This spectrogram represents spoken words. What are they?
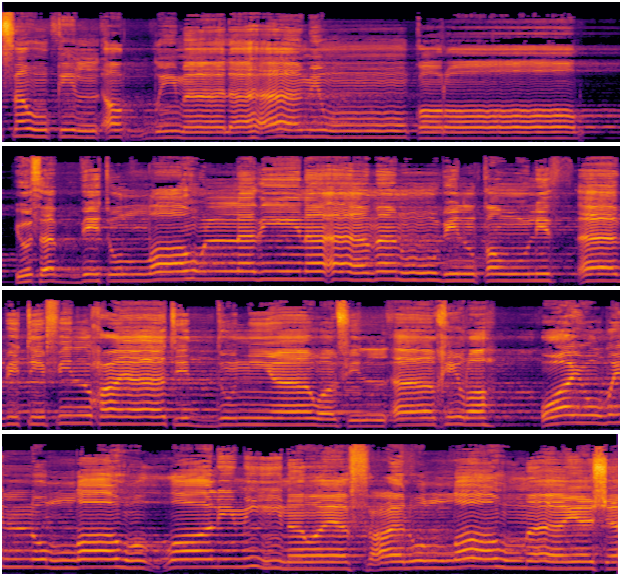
فوق الأرض ما لها من قرار. يثبت الله الذين آمنوا بالقول الثابت في الحياة الدنيا وفي الآخرة. ويضل الله الظالمين ويفعل الله ما يشاء.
